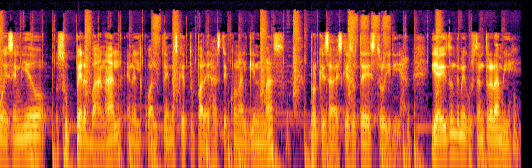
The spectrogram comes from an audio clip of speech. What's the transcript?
o ese miedo súper banal en el cual temes que tu pareja esté con alguien más porque sabes que eso te destruiría. Y ahí es donde me gusta entrar a mí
